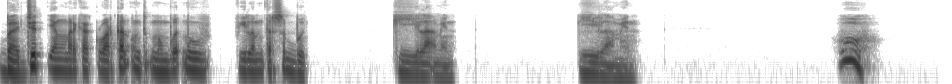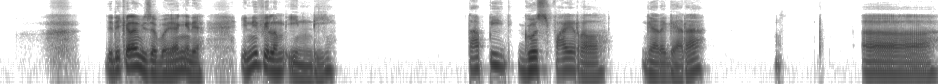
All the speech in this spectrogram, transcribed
budget yang mereka keluarkan untuk membuat film tersebut. Gila, men. Gila, men. Uh. Jadi kalian bisa bayangin ya, ini film indie tapi ghost viral gara-gara uh,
